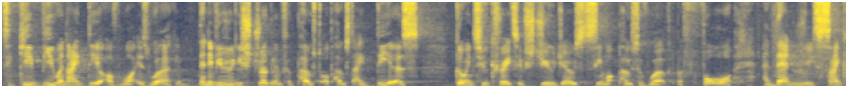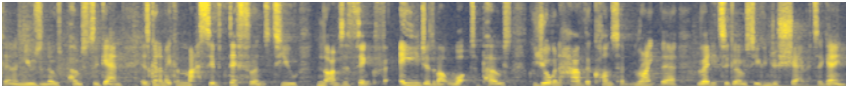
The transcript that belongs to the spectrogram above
to give you an idea of what is working. Then if you're really struggling for post or post ideas, go into creative studios, seeing what posts have worked before, and then recycling and using those posts again is going to make a massive difference to you not having to think for ages about what to post because you're going to have the content right there ready to go so you can just share it again.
